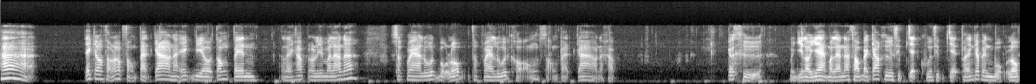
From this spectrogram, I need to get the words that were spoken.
ถ้า x กำลังสองเท่ากับสองแปดเก้านะ x เดียวต้องเป็นอะไรครับ เราเรียนมาแล้วนะ square root บวกลบ square root ของสองแปดเก้านะครับ ก็คือ เมื่อกี้เราแยกมาแล้วนะสองแปดเก้าคือสิบเจ็ดคูณสิบเจ็ดเพราะฉะนั้นก็เป็นบวกลบ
